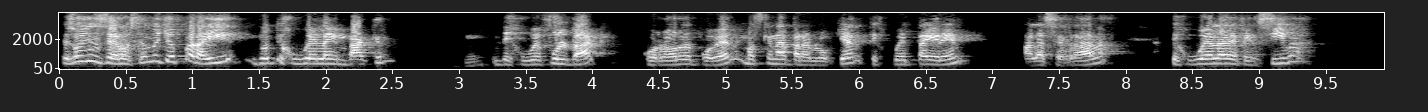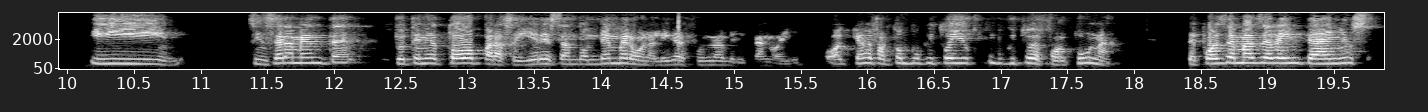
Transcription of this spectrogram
Te soy sincero, siendo yo para ahí, yo te jugué linebacker, te jugué fullback, corredor de poder, más que nada para bloquear, te jugué tight a la cerrada, te jugué a la defensiva y sinceramente yo tenía todo para seguir estando en Denver o en la Liga de Fútbol Americano ahí. O aquí me faltó un poquito ahí, un poquito de fortuna. Después de más de 20 años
